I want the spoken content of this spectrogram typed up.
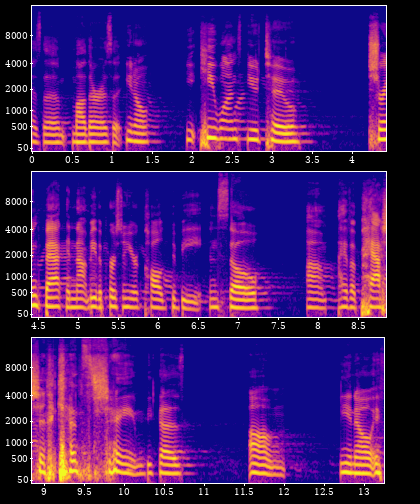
as a mother, as a, you know, he, he wants you to shrink back and not be the person you're called to be. And so um, I have a passion against shame because, um, you know, if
